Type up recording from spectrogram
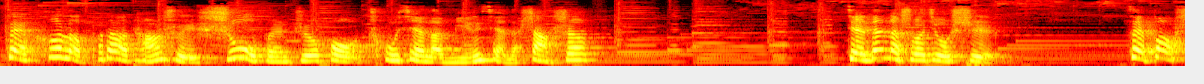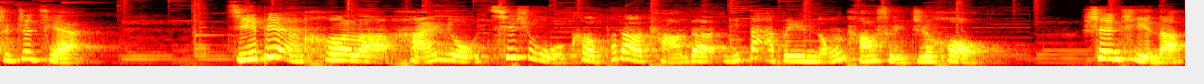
在喝了葡萄糖水十五分之后出现了明显的上升。简单的说，就是在暴食之前，即便喝了含有七十五克葡萄糖的一大杯浓糖水之后，身体呢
